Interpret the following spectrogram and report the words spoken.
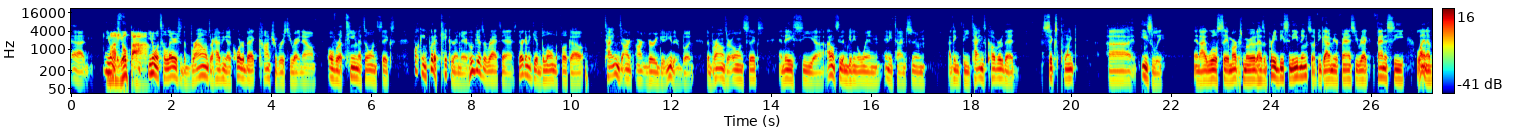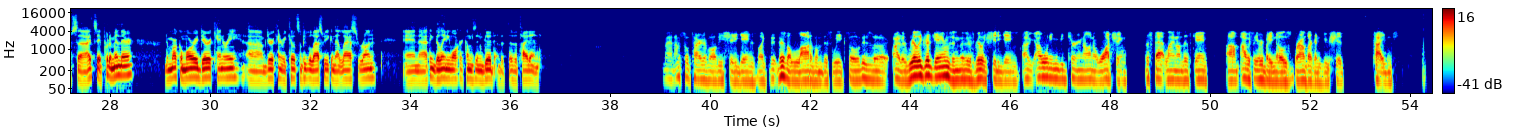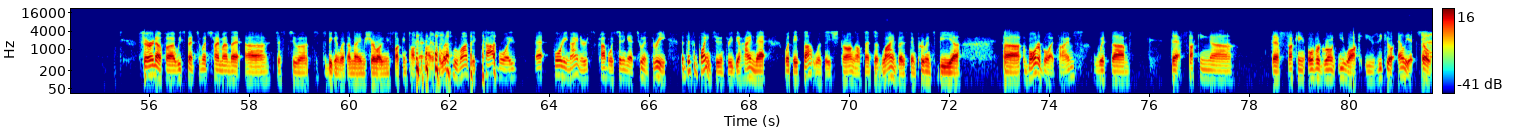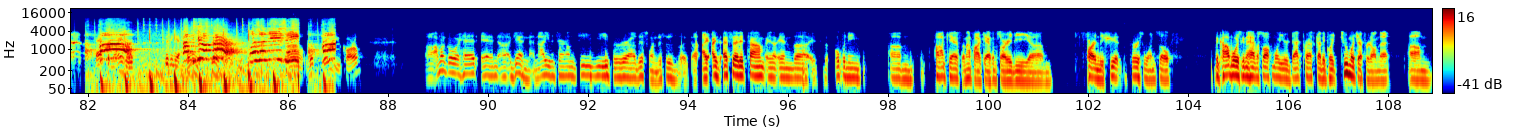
Uh, you know, what's- Mariota. you know what's hilarious is the Browns are having a quarterback controversy right now over a team that's 0 6. Fucking put a kicker in there. Who gives a rat's ass? They're gonna get blown the fuck out. Titans aren't aren't very good either, but the Browns are 0 6, and they see. Uh, I don't see them getting a win anytime soon. I think the Titans cover that six point uh, easily. And I will say Marcus Mariota has a pretty decent evening. So if you got him in your fantasy rec- fantasy lineups, uh, I'd say put him in there. DeMarco Murray, Derrick Henry. Um, Derrick Henry killed some people last week in that last run. And uh, I think Delanie Walker comes in good as a tight end. Man, I'm so tired of all these shitty games. Like, th- there's a lot of them this week. So there's uh, either really good games and then there's really shitty games. I, I won't even be turning on or watching the stat line on this game. Um, obviously, everybody knows Browns aren't going to do shit. Titans. Fair enough. Uh, we spent too much time on that uh, just to uh, just to begin with. I'm not even sure why we fucking talking about it. So let's move on to Cowboys at 49ers. Cowboys sitting at two and three. A disappointing two and three. Behind that, what they thought was a strong offensive line, but it's been proven to be uh, uh, vulnerable at times with um, that fucking uh, that fucking overgrown Ewok Ezekiel Elliott. So at the Niners sitting at How'd you get up there? Wasn't easy. uh, what say you, Carl? Uh, I'm gonna go ahead and uh, again, not even turn on the TV for uh, this one. This is uh, I, I I said it, Tom, in, in the, it's the opening podcast, uh, not podcast. I'm sorry, the um, pardon the shit first one. So the Cowboys gonna have a sophomore year. Dak Prescott. They put too much effort on that. Um,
